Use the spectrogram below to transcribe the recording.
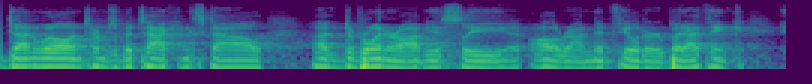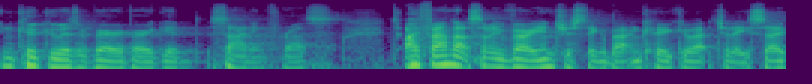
done well in terms of attacking style. Uh, De Bruyne, obviously, all around midfielder, but I think Nkunku is a very, very good signing for us. I found out something very interesting about Nkunku actually. So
